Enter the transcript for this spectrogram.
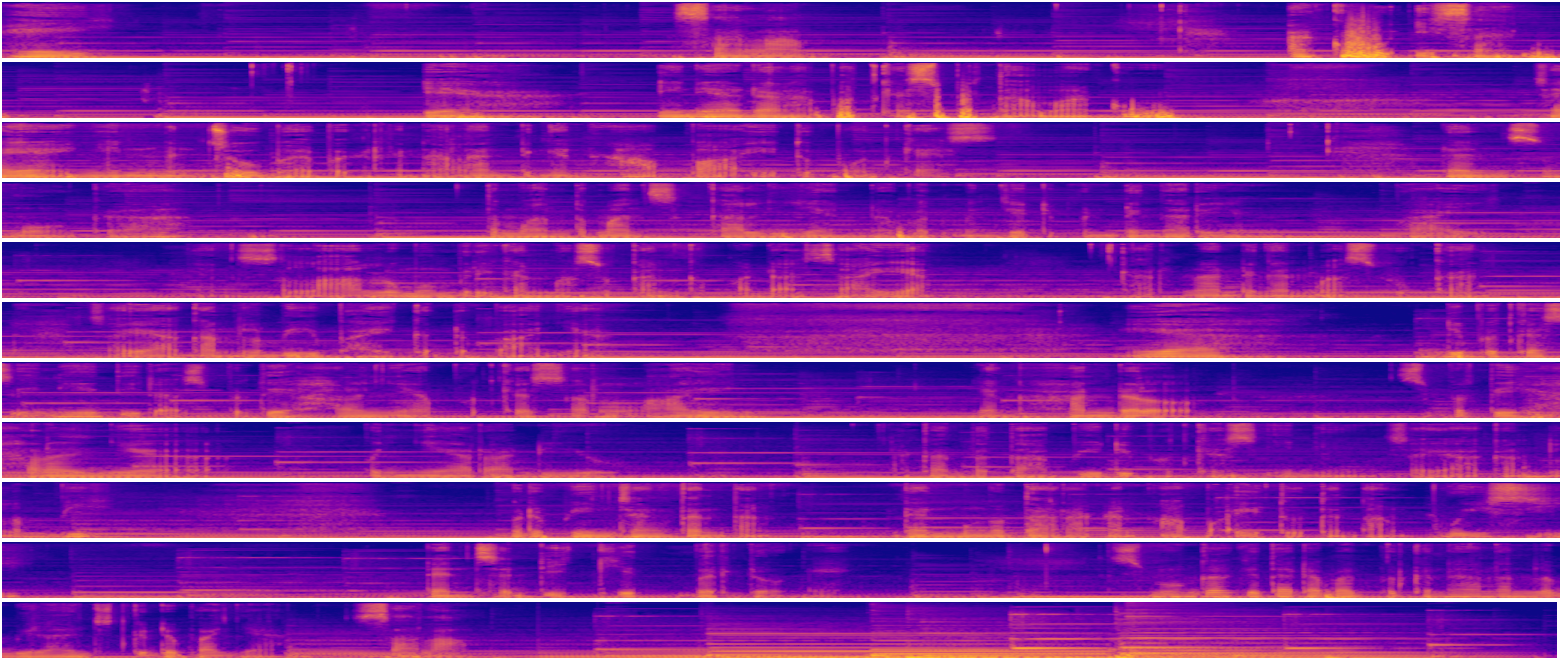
Hey, salam. Aku Isan. Ya, ini adalah podcast pertamaku. Saya ingin mencoba berkenalan dengan apa itu podcast. Dan semoga teman-teman sekalian dapat menjadi pendengar yang baik, yang selalu memberikan masukan kepada saya, karena dengan masukan saya akan lebih baik ke depannya. Ya, di podcast ini tidak seperti halnya podcaster lain yang handal seperti halnya penyiar radio. Akan tetapi di podcast ini saya akan lebih berbincang tentang dan mengutarakan apa itu tentang puisi dan sedikit berdongeng. Semoga kita dapat berkenalan lebih lanjut ke depannya. Salam.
